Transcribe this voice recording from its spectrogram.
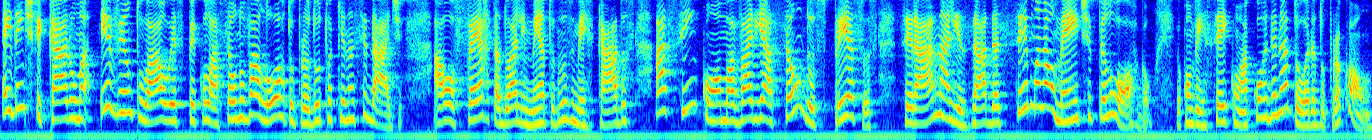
é identificar uma eventual especulação no valor do produto aqui na cidade a oferta do alimento nos mercados, assim como a variação dos preços, será analisada semanalmente pelo órgão. Eu conversei com a coordenadora do PROCON.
